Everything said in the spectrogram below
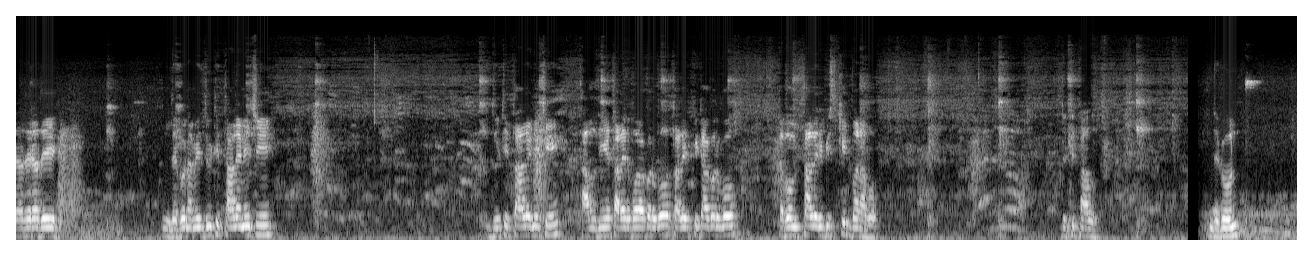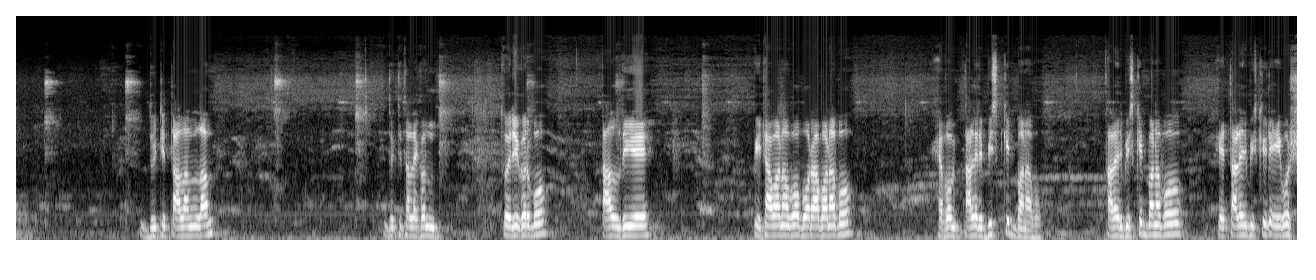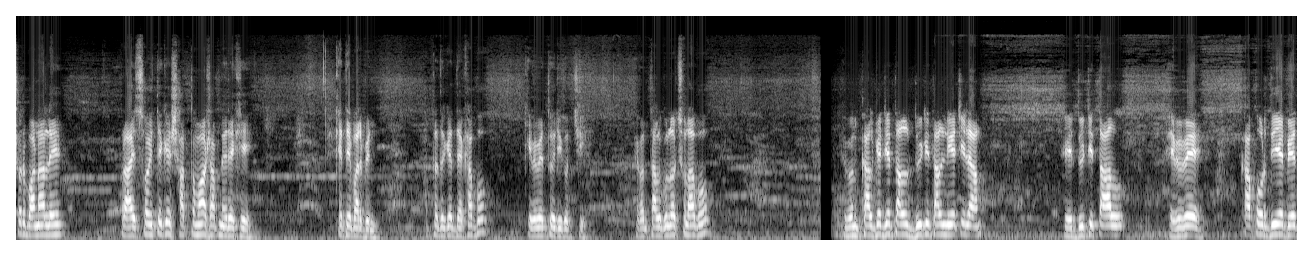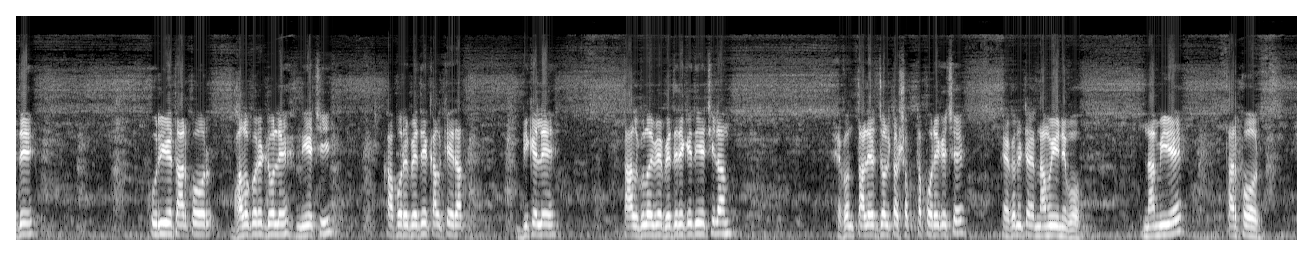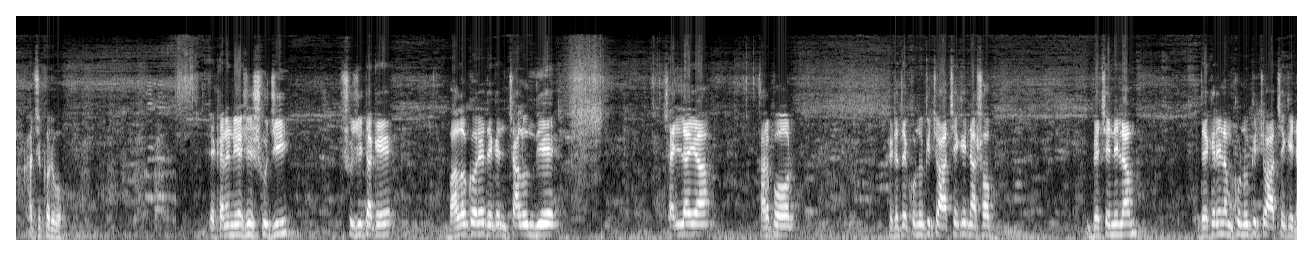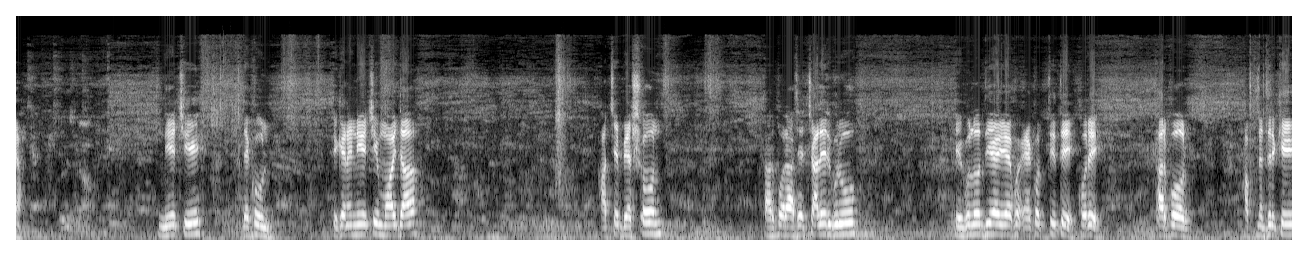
রাধে রাধে। দেখুন, আমি দুইটি তাল এনেছি। দুইটি তাল এনেছি। তাল দিয়ে তালের বড়া করব, তালের পিঠা করব এবং তালের বিস্কিট বানাবো। দুটি তাল। দেখুন, দুইটি তাল আনলাম। দুইটি তাল এখন তৈরি করব। তাল দিয়ে পিঠা বানাবো, বড়া বানাবো এবং তালের বিস্কিট বানাবো। তালের বিস্কিট বানাবো। এই তালের বিস্কিট এই বছর বানালে প্রায় ছয় থেকে সাত মাস আপনি রেখে খেতে পারবেন। আপনাদেরকে দেখাবো কীভাবে তৈরি করছি। এখন তালগুলো ছোলাবো এবং কালকে যে তাল, দুইটি তাল নিয়েছিলাম, এই দুইটি তাল এভাবে কাপড় দিয়ে বেঁধে কুড়িয়ে তারপর ভালো করে ডলে নিয়েছি। কাপড়ে বেঁধে কালকে রাত বিকেলে তালগুলো এভাবে বেঁধে রেখে দিয়েছিলাম। এখন তালের জলটা সবটা পড়ে গেছে। এখন এটা নামিয়ে নেব। নামিয়ে তারপর কাজ করব। এখানে নিয়ে এসে সুজি। সুজিটাকে ভালো করে দেখেন চালুন দিয়ে চাল্লাইয়া তারপর এটাতে কোনো কিছু আছে কি না সব বেছে নিলাম, দেখে নিলাম কোনো কিছু আছে কি না। নিয়েছি, দেখুন, এখানে নিয়েছি ময়দা, আছে বেসন, তারপর আছে চালের গুঁড়ো, এগুলো দিয়ে একত্রিত করে তারপর আপনাদেরকে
